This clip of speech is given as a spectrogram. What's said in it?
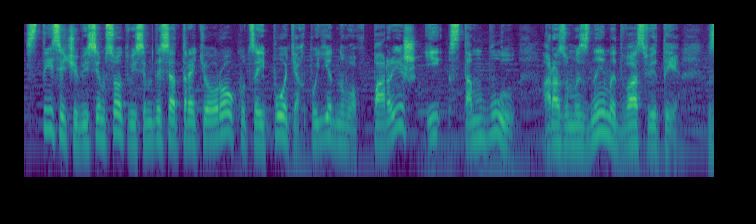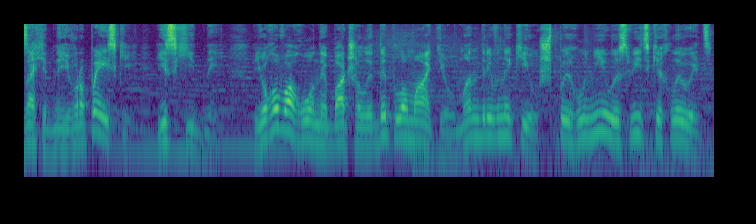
З 1883 року цей потяг поєднував Париж і Стамбул, а разом із ними два світи західноєвропейський і східний. Його вагони бачили дипломатів, мандрівників, шпигунів і світських ливиць.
